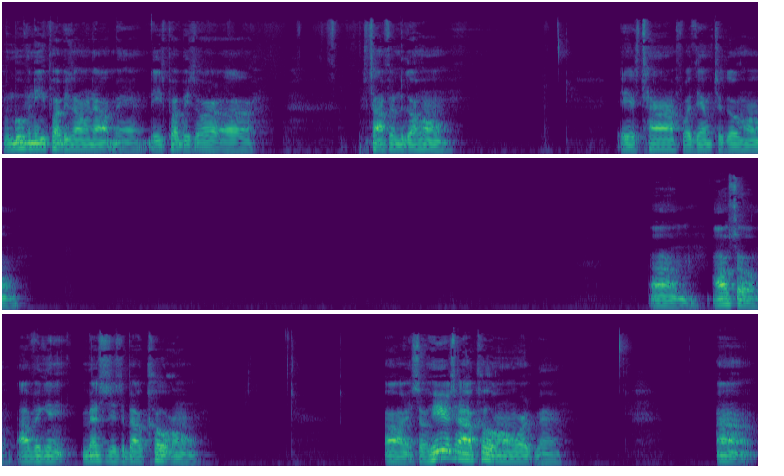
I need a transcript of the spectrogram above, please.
we're moving these puppies on out, man. These puppies are, uh, it's time for them to go home. It is time for them to go home. Um, also, I've been getting messages about co-own. All right, so here's how co-own work, man. Um,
